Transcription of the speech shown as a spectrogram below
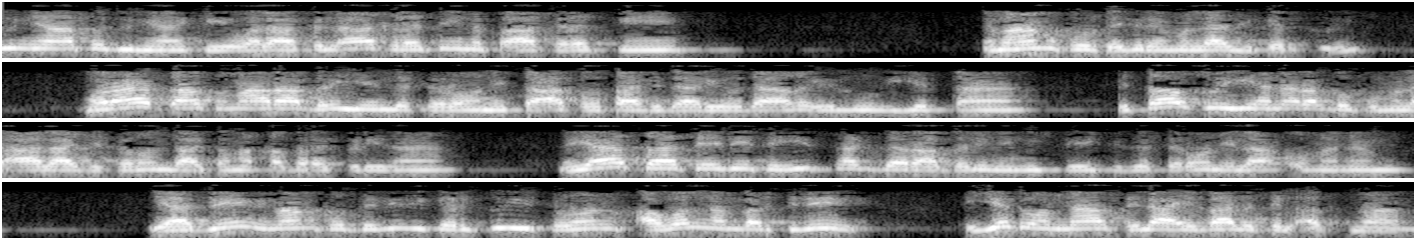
دنیا په دنیا کې ولا په آخرت نه په آخرت کې امام قرطبی رحم الله ذکر کړی مراد تاسو مارا بری یند فرعون اطاعت او تابعداري او داغ الوهیت تا تاسو یې نه ربکم الاعلى چې فرعون دا کوم خبره کړی ده نو یا ساته دې ته هیڅ حق در ابلی نه نشته چې زه فرعون الہ اومنم یا دې امام قرطبی ذکر کړی فرعون اول نمبر چې یدو الناس الى عبادت الاصنام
